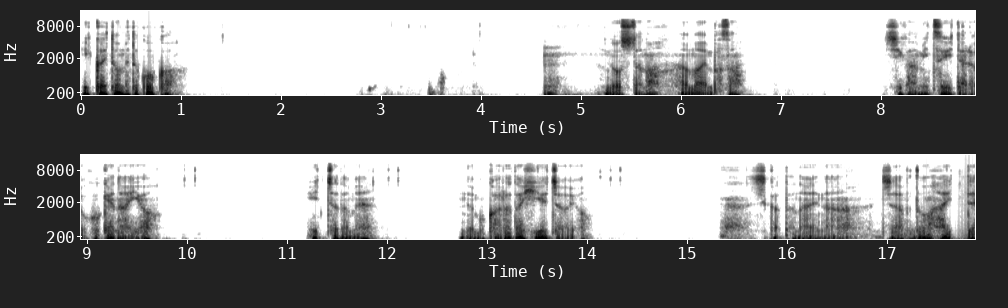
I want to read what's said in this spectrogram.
一回止めとこうか。どうしたの？甘えんばさん。しがみついたら動けないよ。言っちゃダメ。でも体冷えちゃうよ。仕方ないな。じゃあ布団入って。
